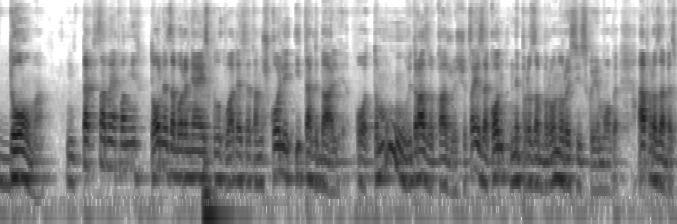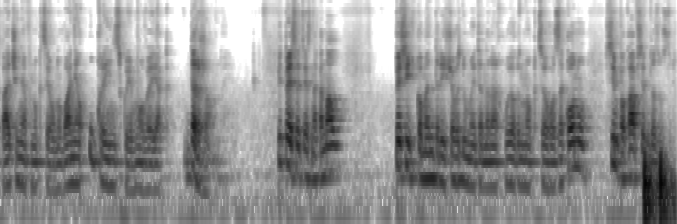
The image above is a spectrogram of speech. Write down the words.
Дома. Так само, як вам ніхто не забороняє спілкуватися там в школі і так далі. От тому відразу кажу, що цей закон не про заборону російської мови, а про забезпечення функціонування української мови як державної. Підписуйтесь на канал, пишіть коментарі, що ви думаєте на рахунок цього закону. Всім пока, всім до зустрічі.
